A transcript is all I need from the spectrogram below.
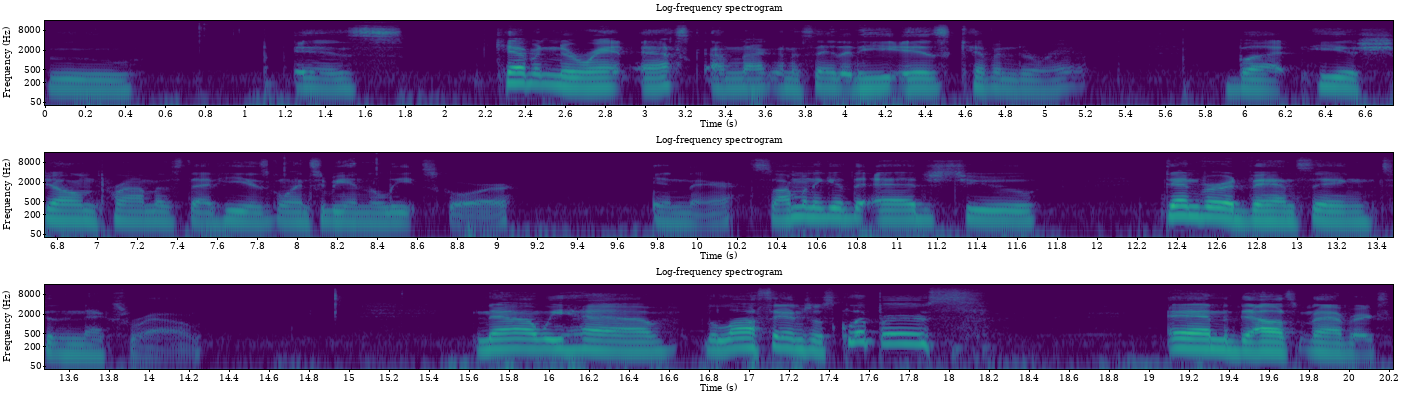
who is Kevin Durant esque. I'm not gonna say that he is Kevin Durant, but he has shown promise that he is going to be an elite scorer in there. So I'm gonna give the edge to Denver advancing to the next round. Now we have the Los Angeles Clippers and the Dallas Mavericks.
